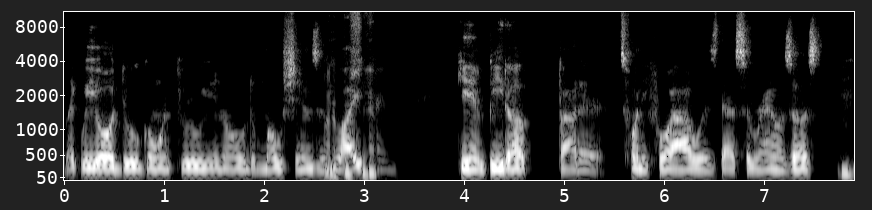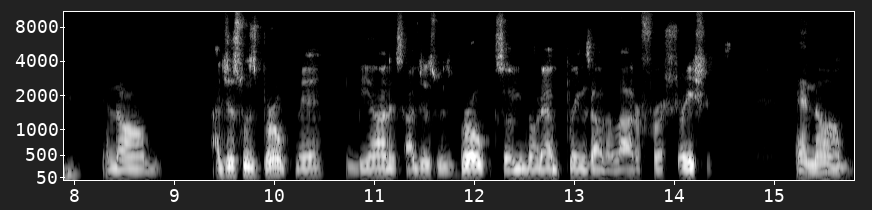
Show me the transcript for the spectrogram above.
like we all do, going through, you know, the motions of life 100%. and getting beat up by the 24 hours that surrounds us. Mhm. And um I just was broke, man. To be honest, I just was broke. So you know that brings out a lot of frustrations. and um,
